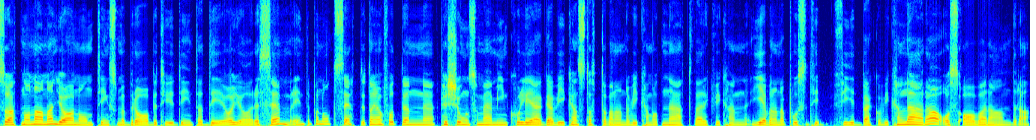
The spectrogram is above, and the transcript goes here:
så att någon annan gör någonting som är bra betyder inte att det jag gör är sämre, inte på något sätt, utan jag har fått en eh, person som är min kollega. Vi kan stötta varandra, vi kan vara ett nätverk, vi kan ge varandra positiv feedback och vi kan lära oss av varandra,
